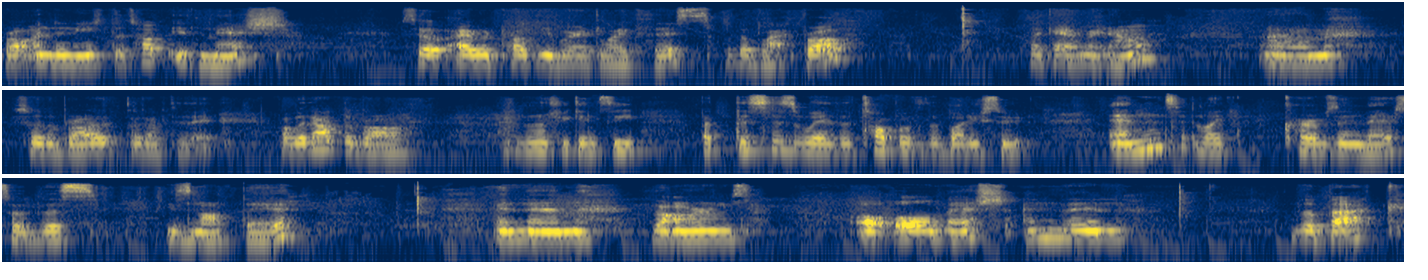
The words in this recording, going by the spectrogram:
bra underneath. The top is mesh. So I would probably wear it like this with a black bra, like I am right now. Um, so the bra goes up to there. But without the bra, I don't know if you can see, but this is where the top of the bodysuit ends, like curves in there. So this is not there. And then the arms are all mesh. And then the back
